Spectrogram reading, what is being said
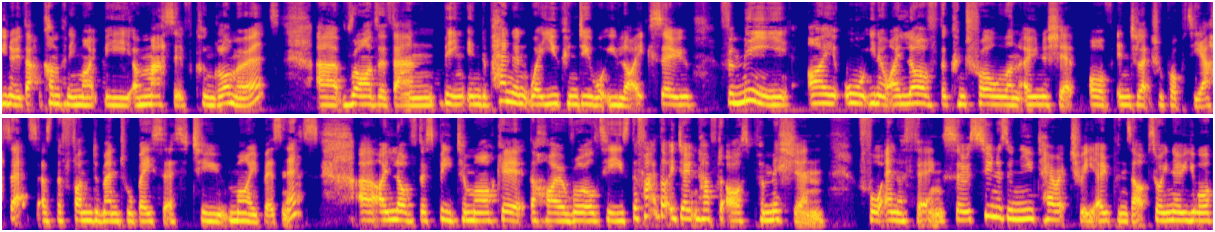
you know, that company might be a massive conglomerate uh, rather than being independent where you can do what you like. So, for me, I, or, you know, I love the control and ownership of intellectual property assets as the fundamental basis to my business. Uh, I love the speed to market, the higher royalties, the fact that I don't have to ask permission for anything. So as soon as a new territory opens up, so I know you're,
